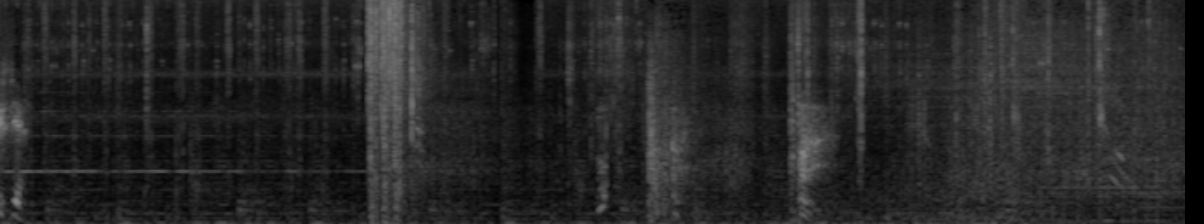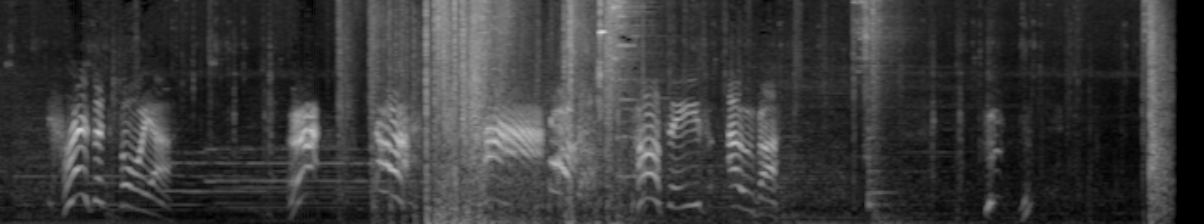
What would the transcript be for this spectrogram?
Release you. Present for you. Party's over.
